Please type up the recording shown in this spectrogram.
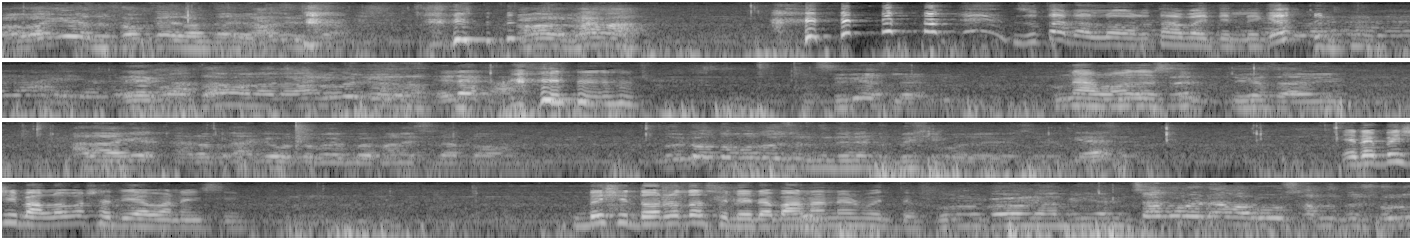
বাবা গিয়ে সব খাইলাম আমার খামা জুতাটা লর থাবাই দিলে গে। না মজা হচ্ছে। ঠিক আছে আমি আর আগে আর আগে হতো একবার বানাইছিলাম তখন। ওইটাও তো মজা হয়েছিল কিন্তু এটা একটু বেশি মজা হয়ে এটা বেশি ভালোবাসা দিয়া বানাইছি। বেশি দরদ ছিল এটা বানানোর মধ্যে? কোনো কারণে আমি আমি না এটা আমার বউ সামনে তো সরু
